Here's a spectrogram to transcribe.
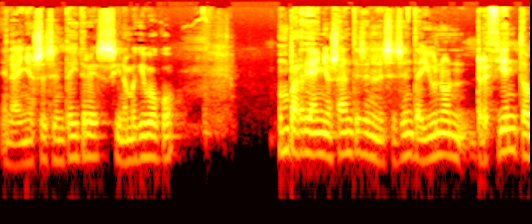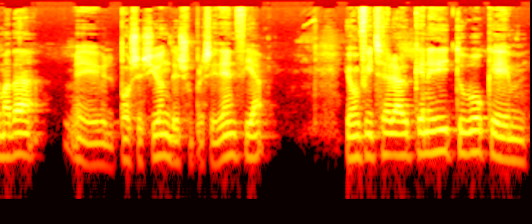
en el año 63, si no me equivoco, un par de años antes, en el 61, recién tomada eh, posesión de su presidencia, John Fitzgerald Kennedy tuvo que,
